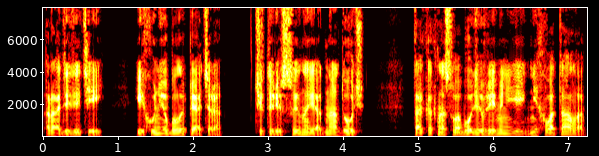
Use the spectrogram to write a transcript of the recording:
ради детей. Их у нее было пятеро, четыре сына и одна дочь. Так как на свободе времени ей не хватало,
